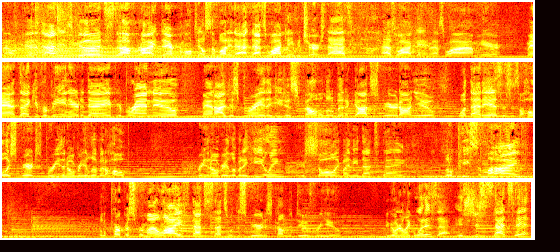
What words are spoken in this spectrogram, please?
felt good. That is good stuff right there. Come on, tell somebody that. That's why I came to church. That's, that's why I came. That's why I'm here. Man, thank you for being here today. If you're brand new, man, I just pray that you just felt a little bit of God's Spirit on you. What that is, is it's the Holy Spirit just breathing over you a little bit of hope, breathing over you a little bit of healing for your soul. Anybody need that today? A little peace of mind a little purpose for my life. That's, that's what the Spirit has come to do for you. And you're like, what is that? It's just, that's it.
